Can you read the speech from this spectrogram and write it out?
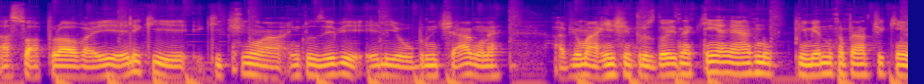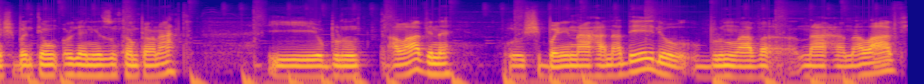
a sua prova aí. Ele que, que tinha uma. Inclusive, ele e o Bruno Thiago, né? Havia uma rixa entre os dois, né? Quem ia ganhar no, primeiro no campeonato de quem? O Shibane tem um, organiza um campeonato. E o Bruno a Lave, né? O Shibane narra na dele, o Bruno Lava narra na Lave.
